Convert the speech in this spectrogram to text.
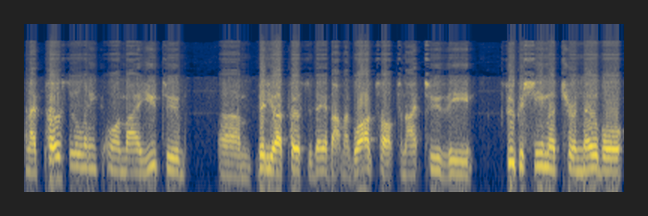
And I posted a link on my YouTube um, video I posted today about my blog talk tonight to the Fukushima Chernobyl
